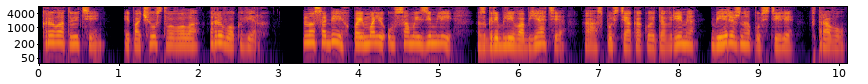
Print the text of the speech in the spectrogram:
крылатую тень и почувствовала рывок вверх. Нас обеих поймали у самой земли, сгребли в объятия, а спустя какое-то время бережно опустили в траву.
